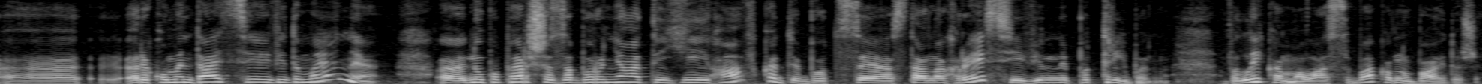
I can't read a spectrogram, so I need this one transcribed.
Е, Рекомендація від мене, е, ну, по-перше, забороняти їй гавкати, бо це стан агресії, він не потрібен. Велика, мала собака, ну байдуже.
